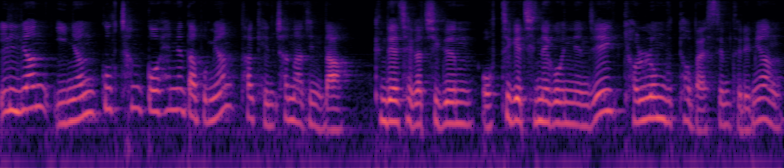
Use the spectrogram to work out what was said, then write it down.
1년, 2년 꾹 참고 해내다 보면 다 괜찮아진다. 근데 제가 지금 어떻게 지내고 있는지 결론부터 말씀드리면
